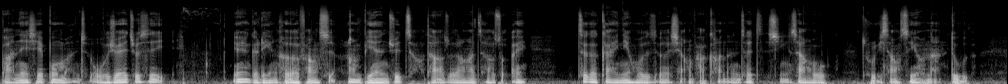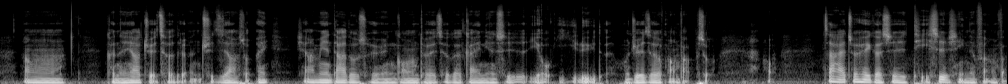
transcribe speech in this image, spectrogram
把那些不满，我觉得就是用一个联合的方式，让别人去找他说，让他知道说，哎，这个概念或者这个想法，可能在执行上或处理上是有难度的。嗯。可能要决策的人去知道说，哎，下面大多数员工对这个概念是有疑虑的。我觉得这个方法不错。好，再来最后一个是提示性的方法。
